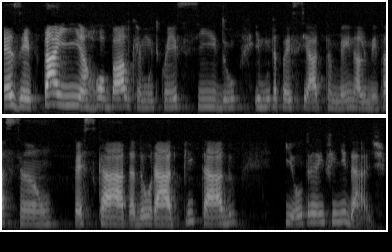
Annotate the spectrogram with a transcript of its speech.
exemplo, tainha, robalo, que é muito conhecido e muito apreciado também na alimentação, pescada, dourado, pintado e outra infinidade.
